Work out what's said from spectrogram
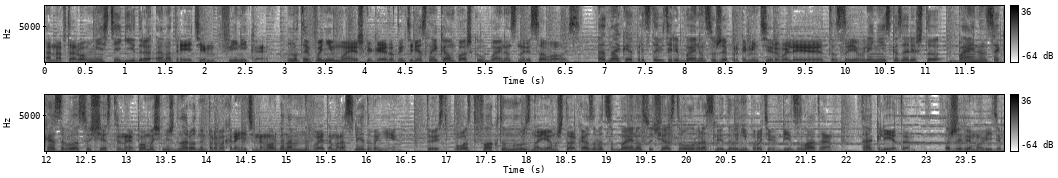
а на втором месте Гидра, а на третьем — Финика. Ну ты понимаешь, какая тут интересная компашка у Binance нарисовалась. Однако представители Binance уже прокомментировали это заявление и сказали, что Binance оказывала существенную помощь международным правоохранительным органам в этом расследовании. То есть постфактум мы узнаем, что оказывается Binance участвовала в расследовании против Битзлата. Так ли это? Поживем увидим.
